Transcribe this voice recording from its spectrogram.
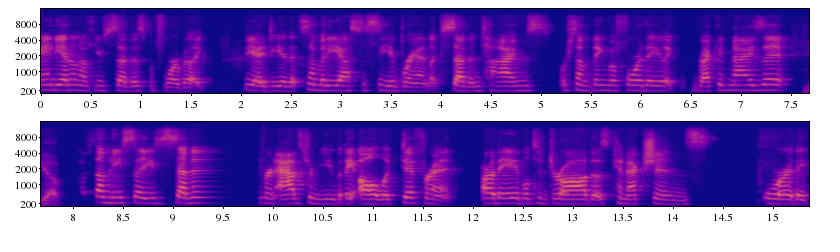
Andy, I don't know if you said this before, but like the idea that somebody has to see a brand like seven times or something before they like recognize it. Yep. Somebody sees seven different ads from you, but they all look different. Are they able to draw those connections or are they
